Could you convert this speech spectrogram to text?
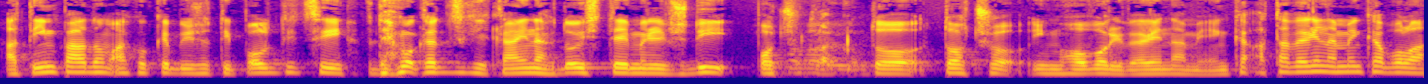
A tým pádom, ako keby, že tí politici v demokratických krajinách do istej miery vždy počúvali to, to, čo im hovorí verejná mienka. A tá verejná mienka bola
